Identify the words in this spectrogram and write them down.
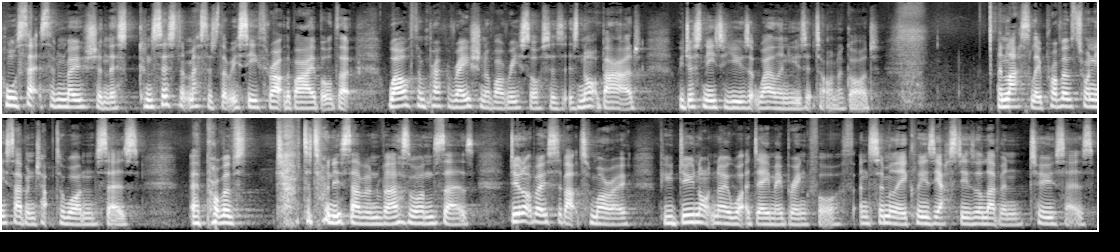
Paul sets in motion this consistent message that we see throughout the Bible that wealth and preparation of our resources is not bad. We just need to use it well and use it to honour God. And lastly, Proverbs 27, chapter 1 says, uh, Proverbs chapter 27, verse 1 says, Do not boast about tomorrow, for you do not know what a day may bring forth. And similarly, Ecclesiastes 11, 2 says,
